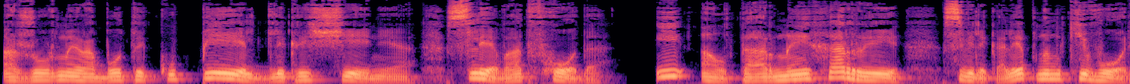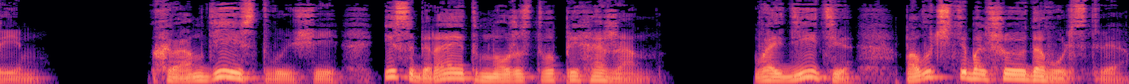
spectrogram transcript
ажурной работы купель для крещения слева от входа и алтарные хоры с великолепным киворием. Храм действующий и собирает множество прихожан. Войдите, получите большое удовольствие,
